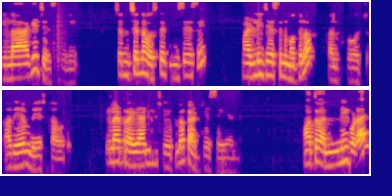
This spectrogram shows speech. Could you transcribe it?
ఇలాగే చేసుకుని చిన్న చిన్న వస్తే తీసేసి మళ్ళీ చేసిన ముద్దలో కలుపుకోవచ్చు. అదేం వేస్ట్ అవ్వదు. ఇలా ట్రయాంగిల్ షేప్లో కట్ చేసేయండి. మొత్తం అన్నీ కూడా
